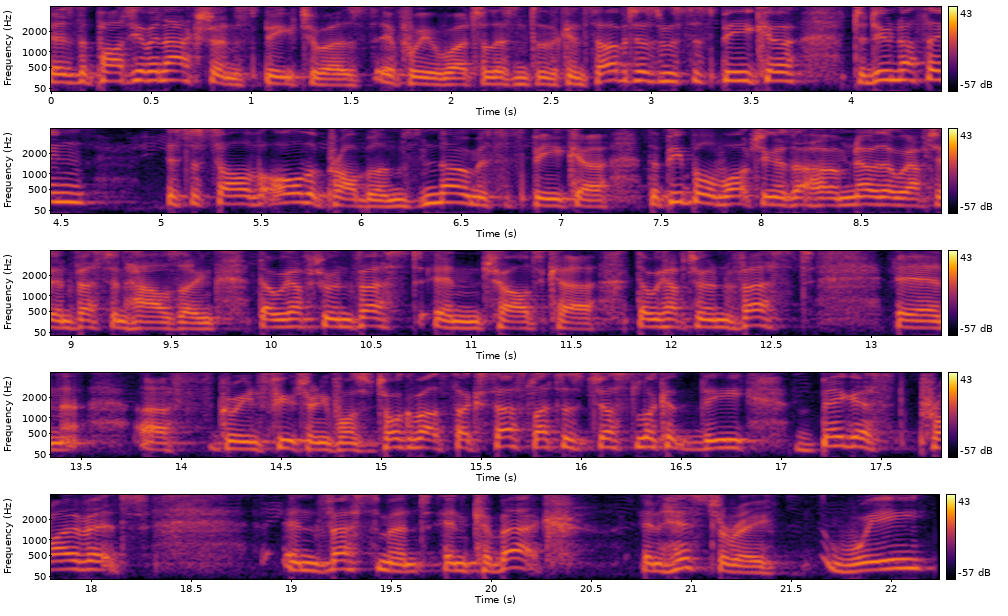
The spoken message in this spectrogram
is the party of inaction speak to us. If we were to listen to the Conservatives, Mr. Speaker, to do nothing is to solve all the problems. No, Mr. Speaker, the people watching us at home know that we have to invest in housing, that we have to invest in childcare, that we have to invest in a green future. And if you want to talk about success, let us just look at the biggest private investment in Quebec in history. We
